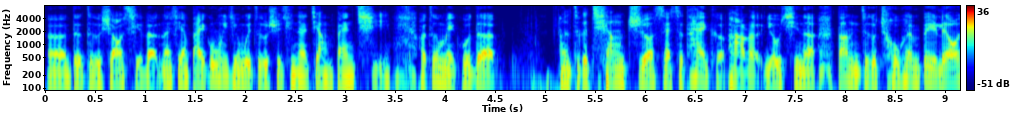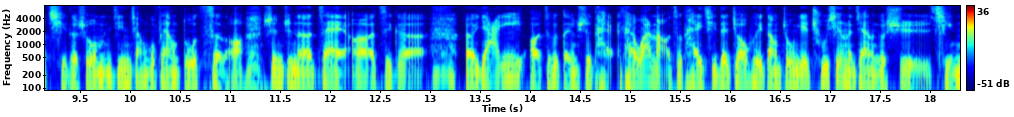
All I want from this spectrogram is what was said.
呃的这个消息了。那现在白宫已经为这个事情呢降半旗。好，这个美国的。那这个枪支啊，实在是太可怕了。尤其呢，当你这个仇恨被撩起的时候，我们已经讲过非常多次了哦。甚至呢，在呃这个呃亚裔哦，这个等于是台台湾了，这个台籍的教会当中也出现了这样的一个事情。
